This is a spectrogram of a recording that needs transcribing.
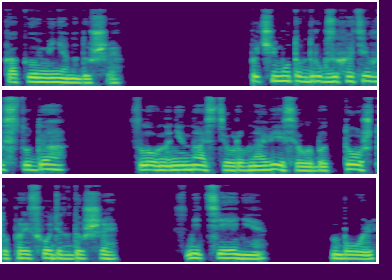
как и у меня на душе. Почему-то вдруг захотелось туда, словно не Настя уравновесила бы то, что происходит в душе. Смятение, боль,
